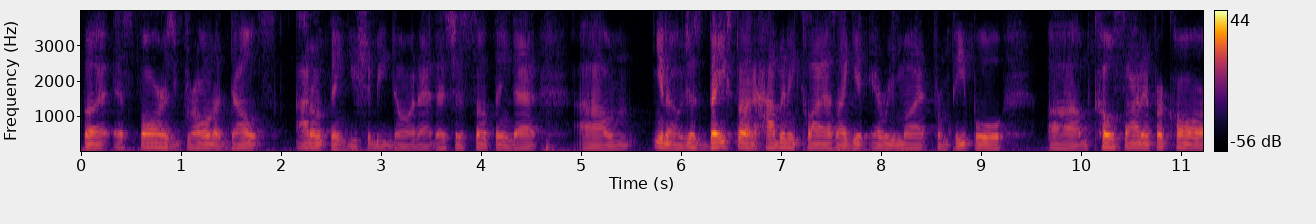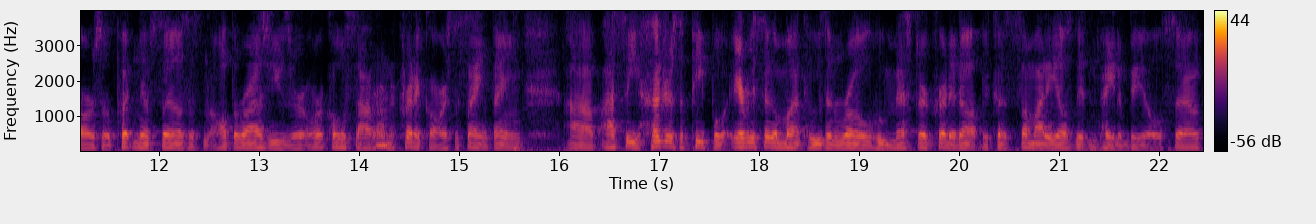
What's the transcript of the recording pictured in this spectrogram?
But as far as grown adults, I don't think you should be doing that. That's just something that, um, you know, just based on how many clients I get every month from people um, co-signing for cars or putting themselves as an authorized user or a co-signer on a credit card. It's the same thing. Uh, I see hundreds of people every single month who's enrolled who messed their credit up because somebody else didn't pay the bill. So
